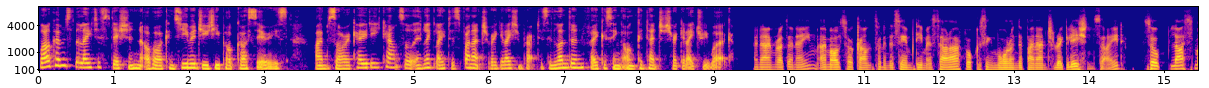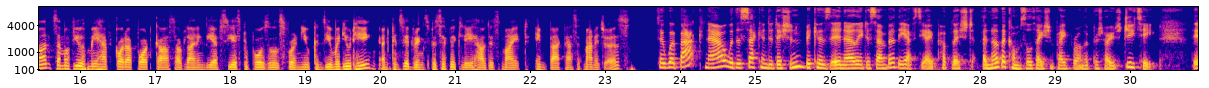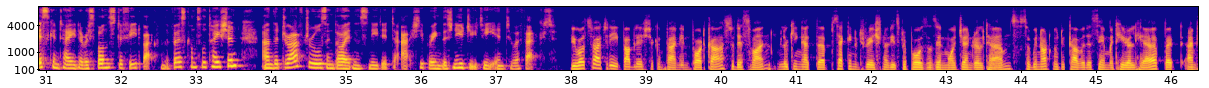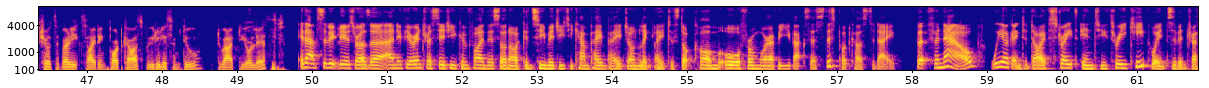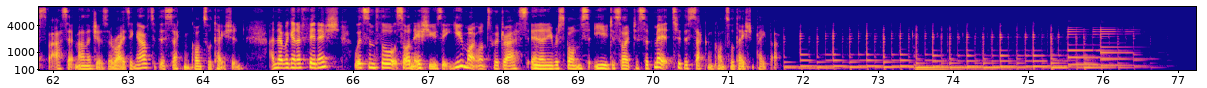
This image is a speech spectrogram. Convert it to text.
Welcome to the latest edition of our Consumer Duty podcast series. I'm Sara Cody, counsel in Linklaters financial regulation practice in London, focusing on contentious regulatory work. And I'm Raza Naeem. I'm also a counsel in the same team as Sara, focusing more on the financial regulation side. So last month, some of you may have got our podcast outlining the FCA's proposals for a new consumer duty and considering specifically how this might impact asset managers. So we're back now with a second edition because in early December, the FCA published another consultation paper on the proposed duty. This contained a response to feedback from the first consultation and the draft rules and guidance needed to actually bring this new duty into effect. We've also actually published a companion podcast to this one, looking at the second iteration of these proposals in more general terms. So we're not going to cover the same material here, but I'm sure it's a very exciting podcast for you to listen to, to add to your list. It absolutely is, Raza. And if you're interested, you can find this on our Consumer Duty campaign page on linklaters.com or from wherever you've accessed this podcast today. But for now, we are going to dive straight into three key points of interest for asset managers arising out of this second consultation. And then we're going to finish with some thoughts on issues that you might want to address in any response that you decide to submit to the second consultation paper.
